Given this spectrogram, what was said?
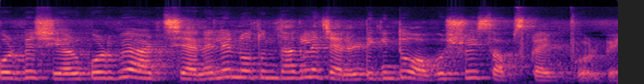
করবে শেয়ার করবে, আর চ্যানেলে নতুন থাকলে চ্যানেলটি কিন্তু অবশ্যই সাবস্ক্রাইব করবে।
